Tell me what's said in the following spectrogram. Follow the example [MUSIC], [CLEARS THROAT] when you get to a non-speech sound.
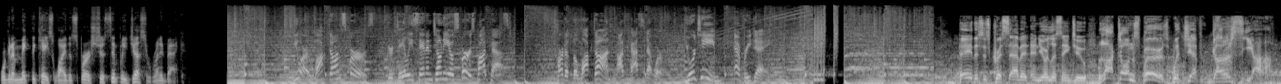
we're going to make the case why the Spurs should simply just run it back. You are Locked On Spurs, your daily San Antonio Spurs podcast. Part of the Locked On Podcast Network. Your team every day. Hey, this is Chris Sabat, and you're listening to Locked On Spurs with Jeff Garcia.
